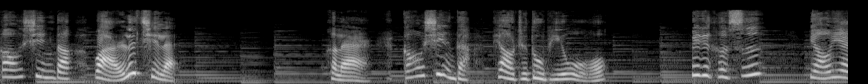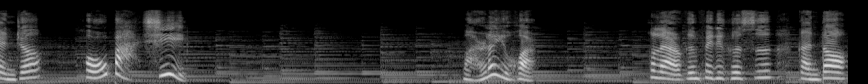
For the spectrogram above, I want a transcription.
高兴的玩了起来。克莱尔高兴的跳着肚皮舞，菲利克斯表演着猴把戏。玩了一会儿，克莱尔跟菲利克斯感到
